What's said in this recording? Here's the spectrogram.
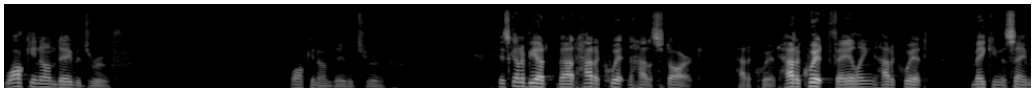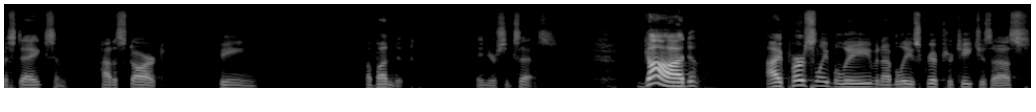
walking on David's roof. Walking on David's roof. It's going to be about how to quit and how to start. How to quit. How to quit failing, how to quit making the same mistakes, and how to start being abundant in your success. God, I personally believe, and I believe Scripture teaches us,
